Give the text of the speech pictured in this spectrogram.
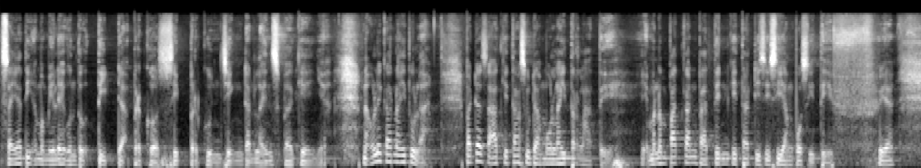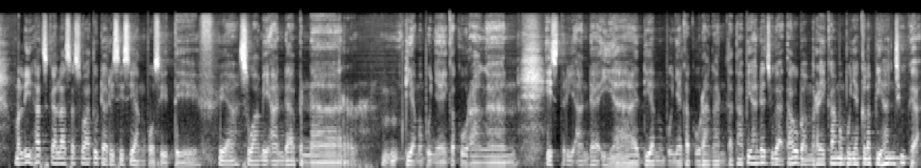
Saya tidak memilih untuk tidak bergosip, bergunjing dan lain sebagainya. Nah, oleh karena itulah pada saat kita sudah mulai terlatih ya, menempatkan batin kita di sisi yang positif ya. Melihat segala sesuatu dari sisi yang positif ya. Suami Anda benar, dia mempunyai kekurangan. Istri Anda iya, dia mempunyai kekurangan, tetapi Anda juga tahu bahwa mereka mempunyai kelebihan juga.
